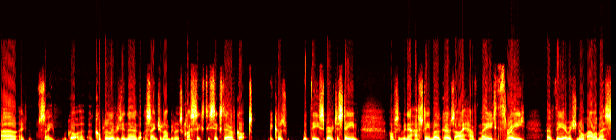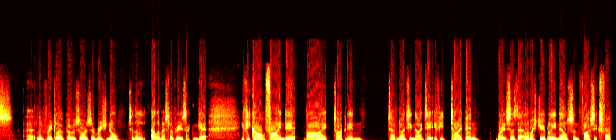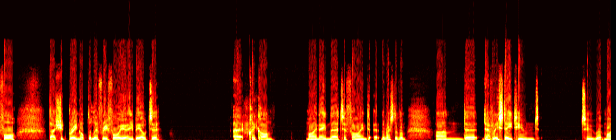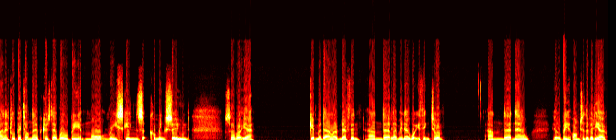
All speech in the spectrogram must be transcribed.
Uh, I say we've got a, a, couple of liveries in there. I've got the St John Ambulance Class 66 there. I've got because with the Spirit of Steam, obviously we now have Steam locos. I have made three of the original LMS uh, liveried locos, or as original to the LMS livery as I can get. If you can't find it by typing in TEV 1990, if you type in where it says there LMS Jubilee Nelson 5644, that should bring up the livery for you, and you'll be able to uh, click on my name there to find uh, the rest of them. And uh, definitely stay tuned to uh, my little bit on there because there will be more reskins coming soon. So, but yeah, give them a download and everything, and let me know what you think to them. And now it'll be on to the video.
